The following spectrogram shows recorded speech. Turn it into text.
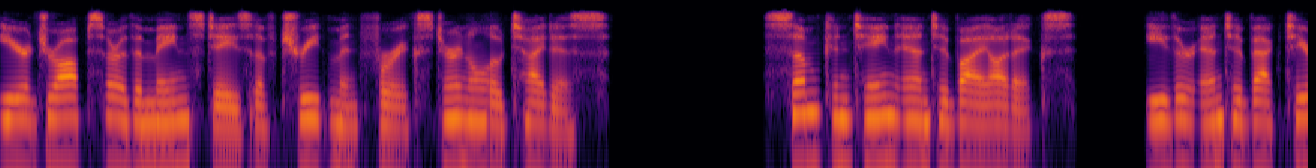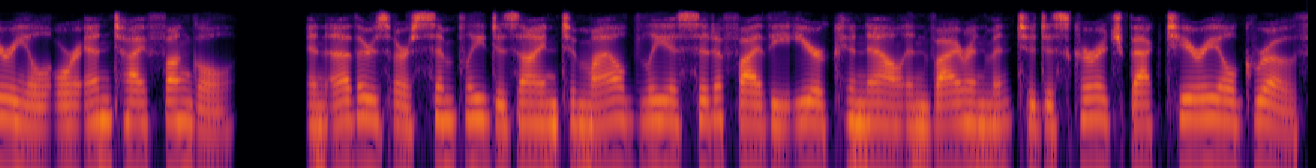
Ear drops are the mainstays of treatment for external otitis. Some contain antibiotics, either antibacterial or antifungal, and others are simply designed to mildly acidify the ear canal environment to discourage bacterial growth.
